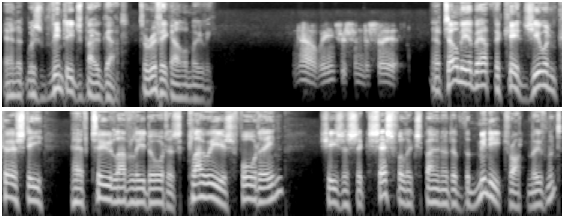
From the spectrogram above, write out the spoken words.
and it was vintage Bogart. Terrific old movie. No, it'll be interesting to see it. Now, tell me about the kids. You and Kirsty have two lovely daughters. Chloe is 14. She's a successful exponent of the mini trot movement.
